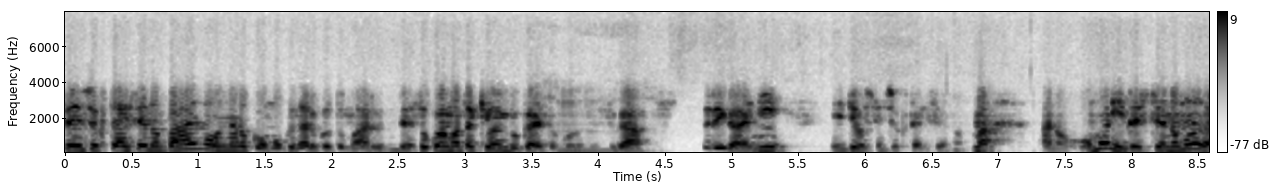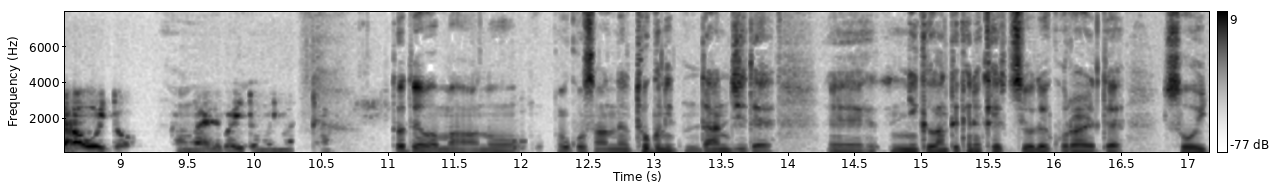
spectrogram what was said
染色体性の場合も女の子重くなることもあるんで、そこはまた興味深いところですが、それ以外に、両染色体性の、まあ、あの、主に劣性のものが多いと考えればいいと思います。例えば、まあ、あのお子さんね特に男児で、えー、肉眼的な血用で来られてそういっ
